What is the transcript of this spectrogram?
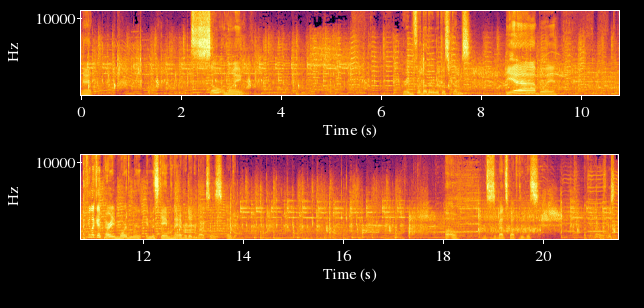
Man, this is so annoying. Hurry before the other roller coaster comes. Yeah, boy. I feel like I parried more than in this game than I ever did in Dark Souls. Okay. Uh-oh. This is a bad spot to do this. Okay, no, it wasn't.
